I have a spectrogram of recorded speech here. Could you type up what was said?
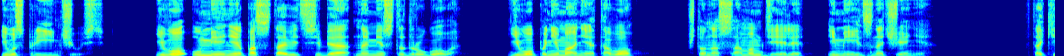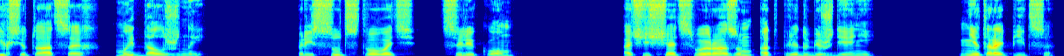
и восприимчивость, его умение поставить себя на место другого, его понимание того, что на самом деле имеет значение. В таких ситуациях мы должны присутствовать целиком, очищать свой разум от предубеждений, не торопиться,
